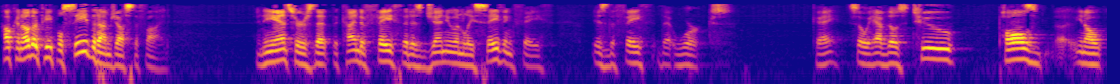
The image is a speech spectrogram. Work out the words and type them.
How can other people see that I'm justified? And he answers that the kind of faith that is genuinely saving faith is the faith that works. Okay? So we have those two, Paul's, uh, you know,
